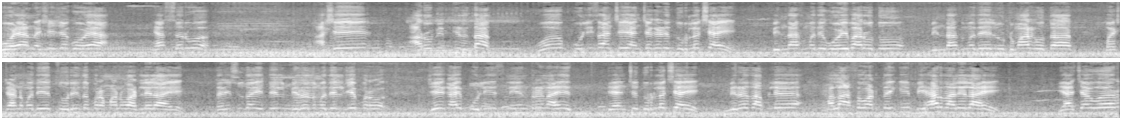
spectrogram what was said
गोळ्या नशेच्या गोळ्या ह्या सर्व असे आरोपी फिरतात व पोलिसांचे यांच्याकडे दुर्लक्ष आहे. बिंदासमध्ये गोळीबार होतो बिंदासमध्ये लुटमार होतात बसस्टँडमध्ये चोरीचं प्रमाण वाढलेलं आहे. तरीसुद्धा येथील मिरजमधील जे प्र जे काही पोलीस नियंत्रण आहेत त्यांचे दुर्लक्ष आहे. मिरज आपले मला असं वाटतं की बिहार झालेलं आहे. याच्यावर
